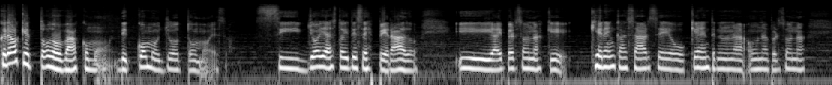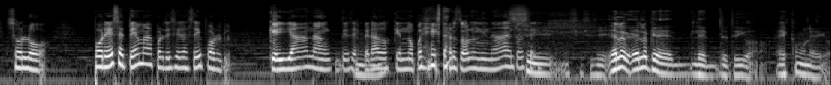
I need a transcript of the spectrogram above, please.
creo que todo va como de cómo yo tomo eso. Si yo ya estoy desesperado y hay personas que quieren casarse o quieren tener una, una persona solo por ese tema, por decir así, por que ya andan desesperados, que no pueden estar solos ni nada, entonces sí, sí, sí, sí. Es, lo, es lo que le, le te digo, es como le digo,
